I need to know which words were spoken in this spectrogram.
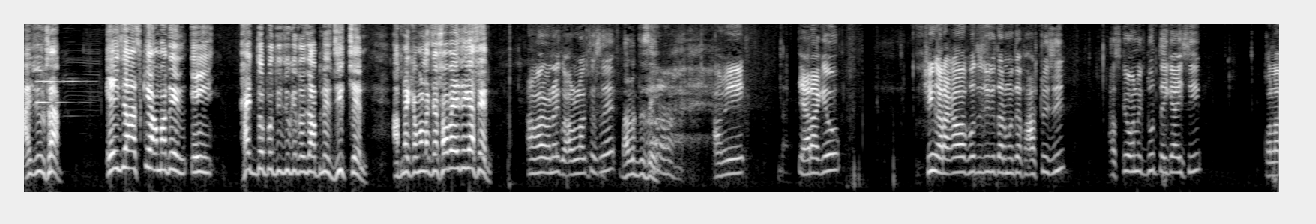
আজিজুল সাহেব এই যে আজকে আমাদের এই খাদ্য প্রতিযোগিতা যে আপনি জিতছেন আপনার কেমন লাগছে? সবাই এদিকে আছেন আমার অনেক ভালো লাগতেছে। ভালো লাগতেছে। আমি এর আগেও সিঙ্গারা খাওয়া প্রতিযোগিতার মধ্যে ফার্স্ট হয়েছি আজকে অনেক দূর থেকে আইছি। কলা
